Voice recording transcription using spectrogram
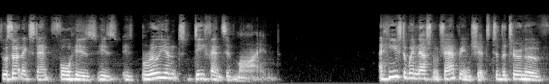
to a certain extent for his his his brilliant defensive mind. And he used to win national championships to the tune of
